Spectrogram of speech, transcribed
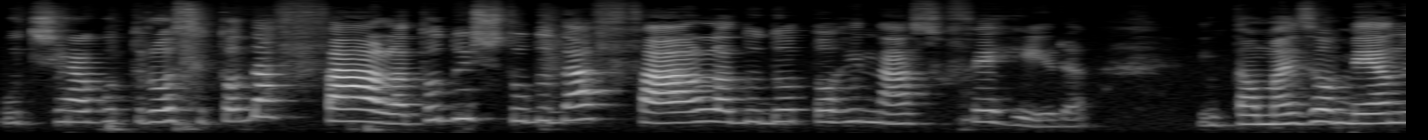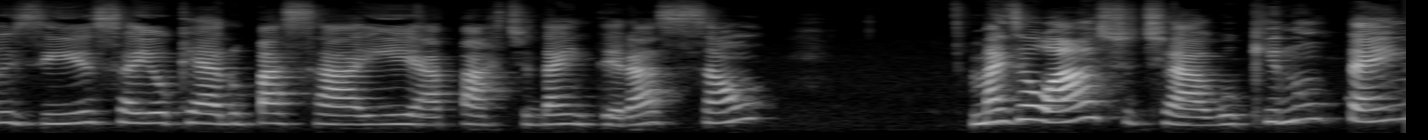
o Tiago trouxe toda a fala, todo o estudo da fala do Dr. Inácio Ferreira. Então, mais ou menos isso, aí eu quero passar aí a parte da interação, mas eu acho, Tiago, que não tem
